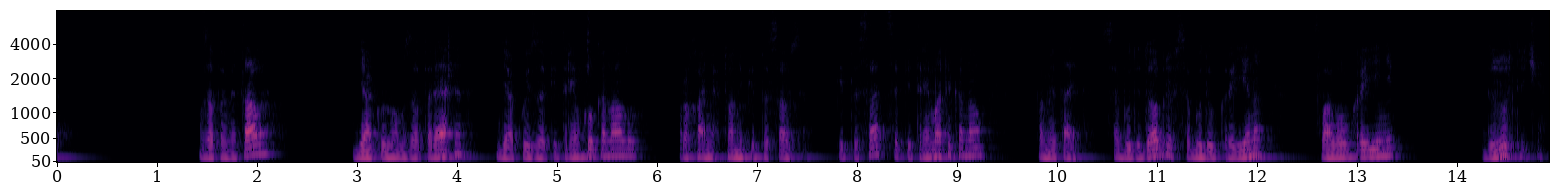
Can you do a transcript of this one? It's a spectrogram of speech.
запам'ятали. Дякую вам за перегляд, дякую за підтримку каналу. Прохання, хто не підписався, підписатися, підтримати канал. Пам'ятайте, все буде добре, все буде Україна. Слава Україні і до зустрічі!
